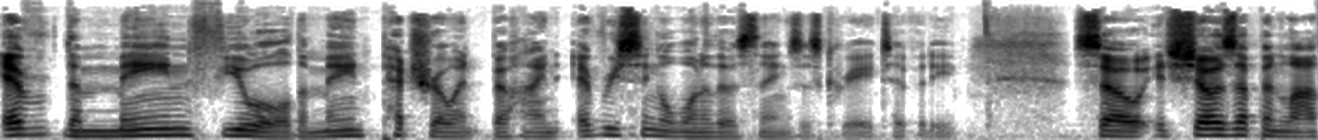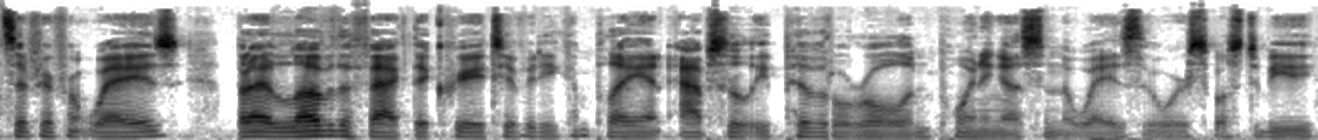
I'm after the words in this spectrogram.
ev- the main fuel, the main petroent behind every single one of those things is creativity. So it shows up in lots of different ways, but I love the fact that creativity can play an absolutely pivotal role in pointing us in the ways that we're supposed to be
